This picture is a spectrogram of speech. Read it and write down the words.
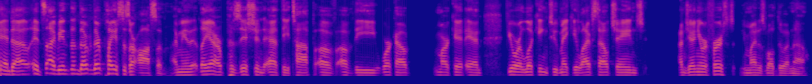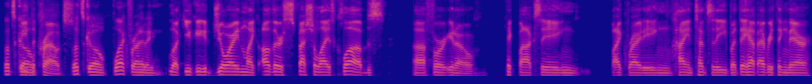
and uh, it's, I mean, th- their their places are awesome. I mean, they are positioned at the top of of the workout market, and if you are looking to make a lifestyle change on January first, you might as well do it now. Let's go. Beat the crowds Let's go. Black Friday. look, you could join like other specialized clubs uh, for you know kickboxing, bike riding, high intensity, but they have everything there.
